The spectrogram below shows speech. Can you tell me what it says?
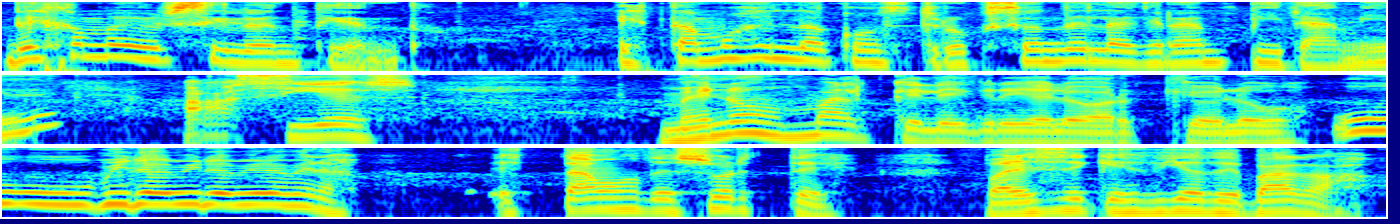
déjame ver si lo entiendo. ¿Estamos en la construcción de la Gran Pirámide? Así es. Menos mal que le creí a los arqueólogos. Uh, mira, mira, mira, mira. Estamos de suerte. Parece que es día de paga.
